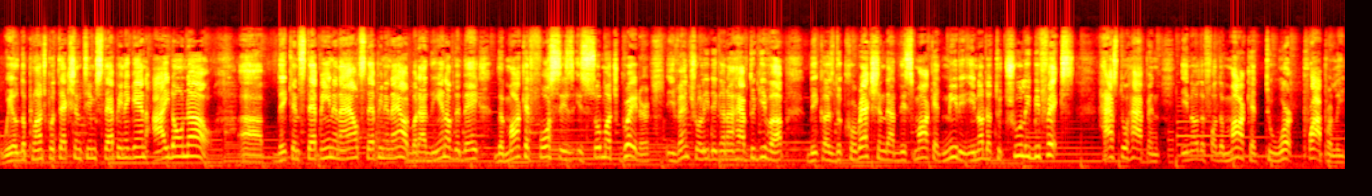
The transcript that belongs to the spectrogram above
Will the plunge protection team step in again? I don't know. Uh, they can step in and out, step in and out, but at the end of the day, the market forces is so much greater. Eventually, they're gonna have to give up because the correction that this market needed in order to truly be fixed has to happen in order for the market to work properly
